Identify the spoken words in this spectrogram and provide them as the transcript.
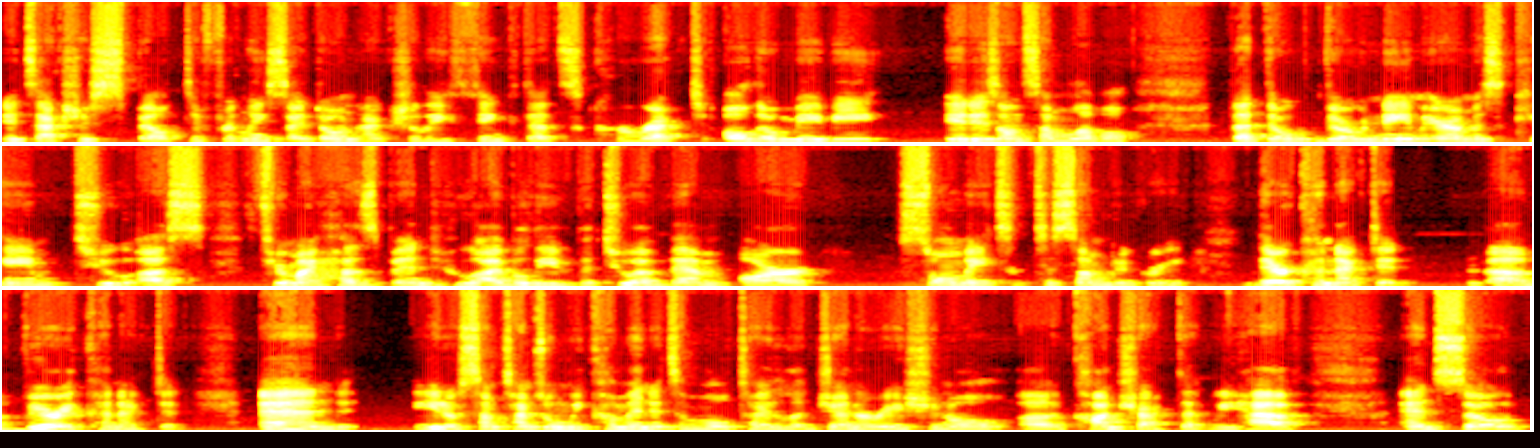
it's actually spelled differently. So I don't actually think that's correct, although maybe it is on some level that the, the name Aramis came to us through my husband, who I believe the two of them are soulmates to some degree. They're connected, uh, very connected. And, you know, sometimes when we come in, it's a multi generational uh, contract that we have. And so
